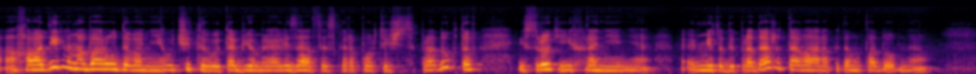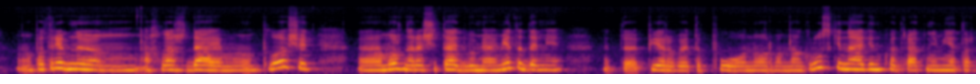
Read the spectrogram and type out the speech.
а, холодильном оборудовании учитывают объем реализации скоропортящихся продуктов и сроки их хранения, методы продажи товара и тому подобное. Потребную охлаждаемую площадь э, можно рассчитать двумя методами – это первое это по нормам нагрузки на 1 квадратный метр,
